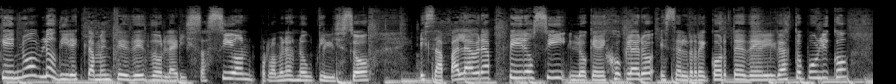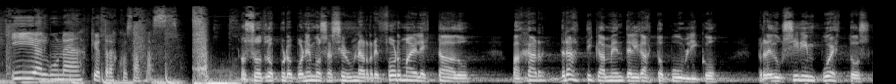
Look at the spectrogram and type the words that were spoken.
que no habló directamente de dolarización, por lo menos no utilizó esa palabra, pero sí lo que dejó claro es el recorte del gasto público y algunas que otras cosas más. Nosotros proponemos hacer una reforma del Estado, bajar drásticamente el gasto público, reducir impuestos,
